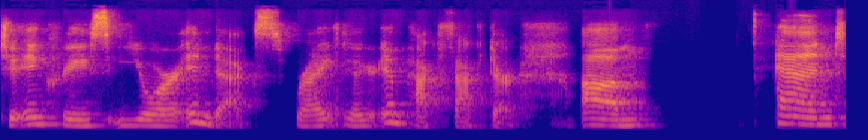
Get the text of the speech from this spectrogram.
to increase your index, right? Your impact factor. Um, and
